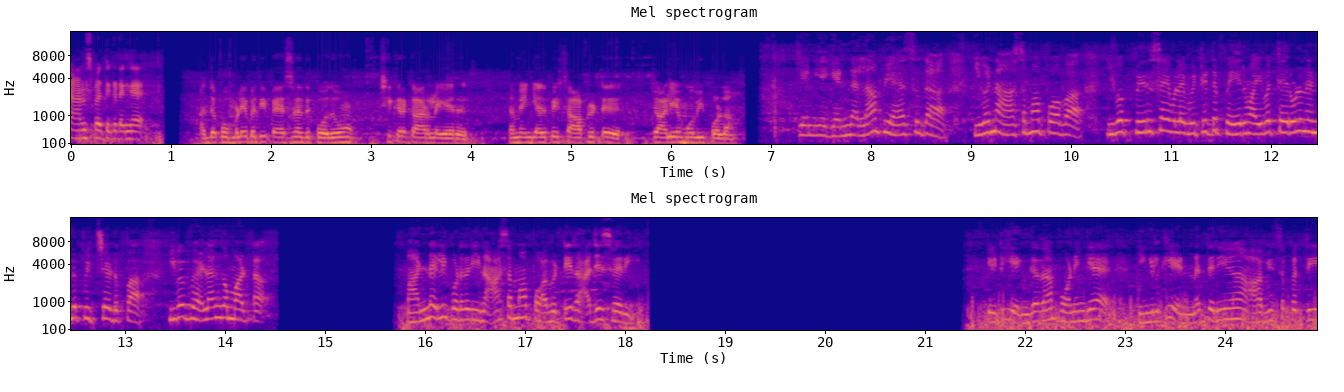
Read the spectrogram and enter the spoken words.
சான்ஸ் பார்த்துக்கிடுங்க. அந்த பொம்பளைய பத்தி பேசுனது போதும். சீக்கிரம் கார்ல ஏறு. நம்ம எங்கேயாவது போய் சாப்பிட்டுட்டு ஜாலியா மூவி போலாம். என்னைய என்னெல்லாம் பேசுதா? இவ நாசமா போவா. இவ பெருசா இவளை விட்டுட்டு போயிருவா. இவ தெருவுல நின்று பிச்சை எடுப்பா. இவ விளங்க மாட்டா. மண்ணெல்லி கொடுத்தடி நாசமா போவிட்டு ராஜேஸ்வரி. இது எங்கதான் போனீங்க? எங்களுக்கு என்ன தெரியும் ஆபீஸ பத்தி?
